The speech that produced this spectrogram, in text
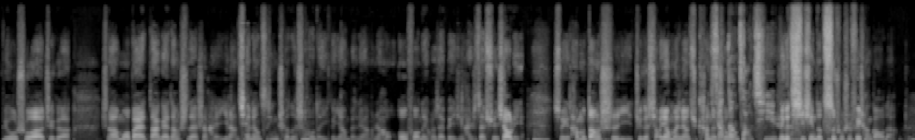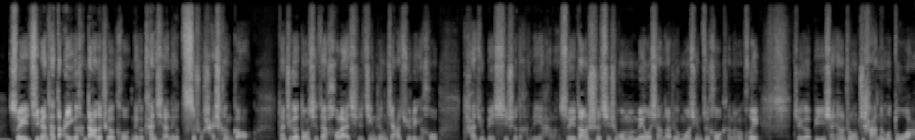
比如说这个。啊，摩拜大概当时在上海一两千辆自行车的时候的一个样本量，然后 ofo 那会儿在北京还是在学校里，嗯，所以他们当时以这个小样本量去看的时候，相当早期，那个骑行的次数是非常高的，嗯。所以即便他打一个很大的折扣，那个看起来那个次数还是很高。但这个东西在后来其实竞争加剧了以后，它就被稀释的很厉害了。所以当时其实我们没有想到这个模型最后可能会这个比想象中差那么多啊。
